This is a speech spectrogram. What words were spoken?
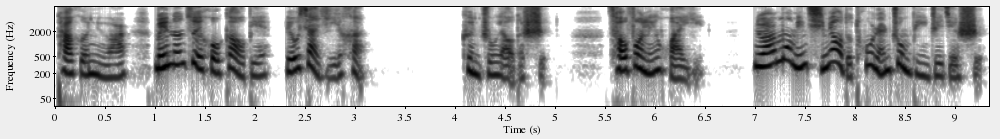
他和女儿没能最后告别，留下遗憾。更重要的是，曹凤玲怀疑女儿莫名其妙的突然重病这件事，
